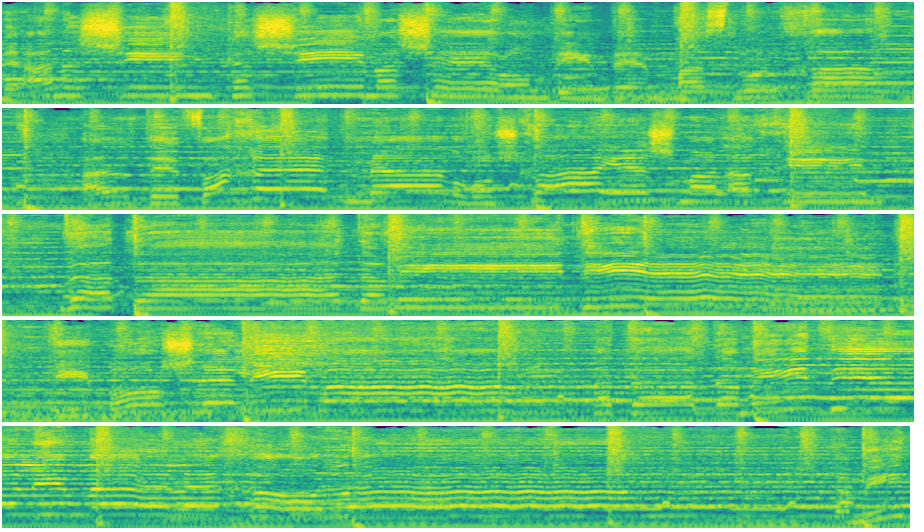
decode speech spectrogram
מאנשים קשים אשר עומדים במסלולך. אל תפחד מעל ראשך יש מלאכים ואתה תמיד תהיה גיבור של אמא. אתה תמיד תהיה לי מלך העולם. תמיד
